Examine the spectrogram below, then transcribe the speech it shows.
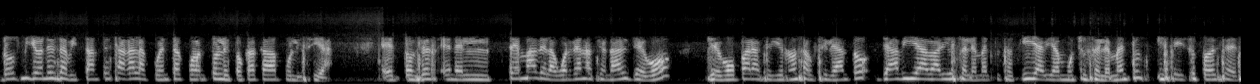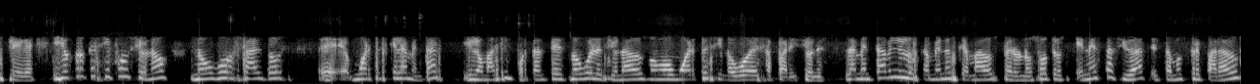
dos millones de habitantes, haga la cuenta cuánto le toca a cada policía. Entonces, en el tema de la Guardia Nacional llegó, llegó para seguirnos auxiliando, ya había varios elementos aquí, ya había muchos elementos y se hizo todo ese despliegue. Y yo creo que sí funcionó, no hubo saldos, eh, muertes que lamentar y lo más importante es no hubo lesionados, no hubo muertes y no hubo desapariciones. Lamentable los camiones quemados, pero nosotros en esta ciudad estamos preparados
